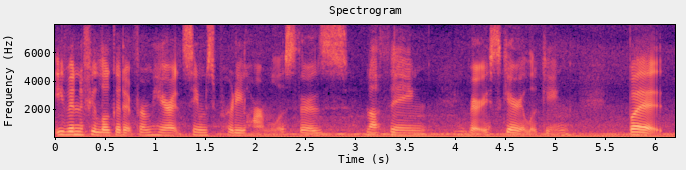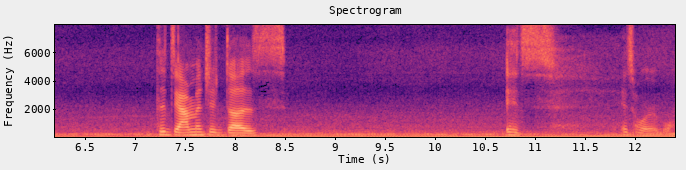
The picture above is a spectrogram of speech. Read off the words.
even if you look at it from here, it seems pretty harmless. There's nothing very scary looking. But the damage it does, it's, it's horrible.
